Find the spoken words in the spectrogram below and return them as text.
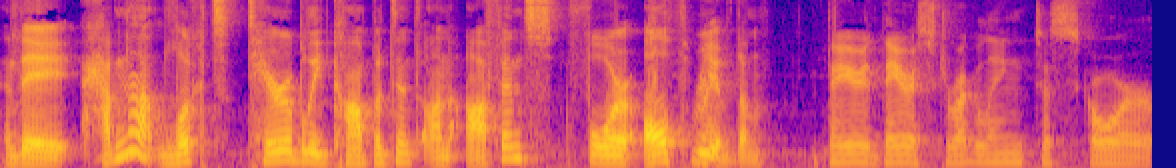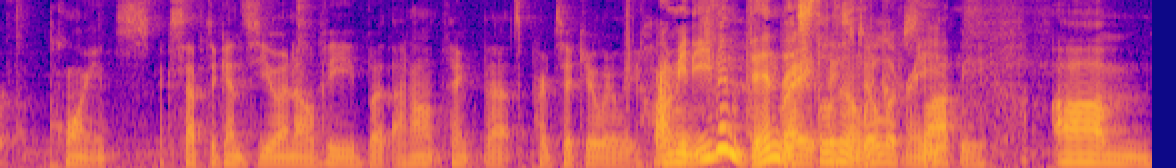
and they have not looked terribly competent on offense for all three right. of them. They're they are struggling to score points, except against UNLV, but I don't think that's particularly hard. I mean, even then they right, still they still look, look sloppy. Um,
